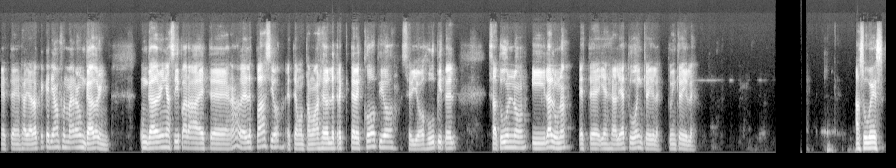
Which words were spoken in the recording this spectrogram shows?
Este, en realidad, lo que queríamos formar era un gathering, un gathering así para este, nada, ver el espacio. Este, montamos alrededor de tres telescopios, se vio Júpiter, Saturno y la Luna. Este, y en realidad estuvo increíble, estuvo increíble a su vez,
